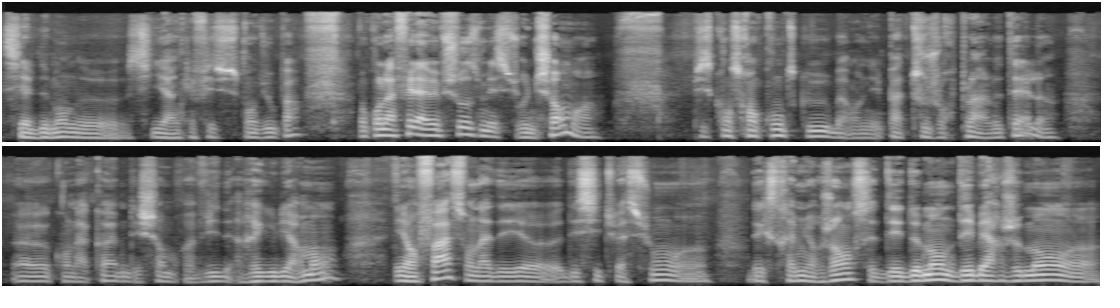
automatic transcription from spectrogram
si elle demande euh, s'il y a un café suspendu ou pas. Donc on a fait la même chose mais sur une chambre, puisqu'on se rend compte que ben, on n'est pas toujours plein à l'hôtel, euh, qu'on a quand même des chambres vides régulièrement. Et en face, on a des, euh, des situations d'extrême urgence, des demandes d'hébergement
